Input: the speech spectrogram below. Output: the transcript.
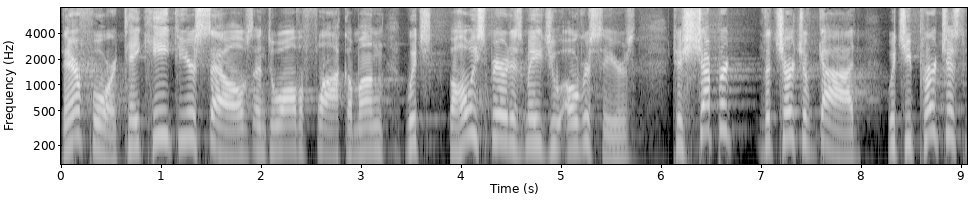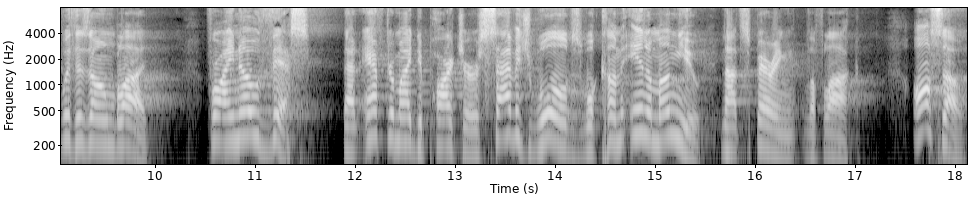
Therefore, take heed to yourselves and to all the flock among which the Holy Spirit has made you overseers, to shepherd the church of God, which he purchased with his own blood. For I know this, that after my departure, savage wolves will come in among you, not sparing the flock. Also,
